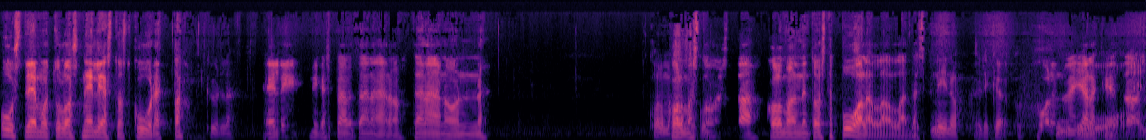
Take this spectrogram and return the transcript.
Uusi demo tulos 14.6. Kyllä. Eli mikäs päivä tänään on? Tänään on 13. 13. puolella ollaan tässä. Niin on, eli huomenna jälkeen taas.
